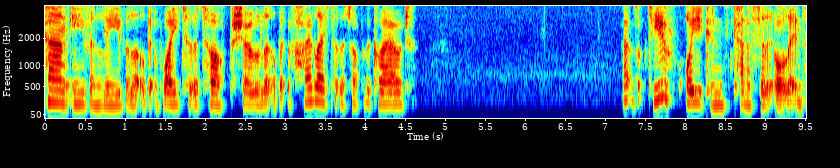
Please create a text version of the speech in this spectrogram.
Can even leave a little bit of white at the top, show a little bit of highlight at the top of the cloud. That's up to you, or you can kind of fill it all in.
